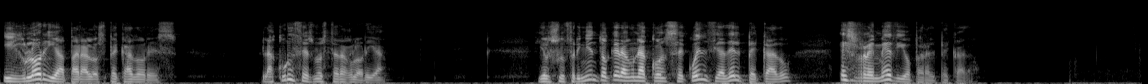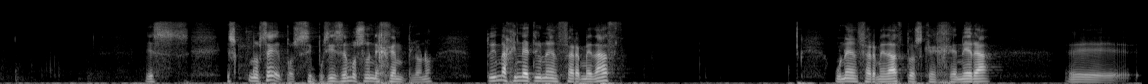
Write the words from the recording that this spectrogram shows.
y gloria para los pecadores. La cruz es nuestra gloria. Y el sufrimiento que era una consecuencia del pecado es remedio para el pecado. Es, no sé, pues si pusiésemos un ejemplo, ¿no? Tú imagínate una enfermedad, una enfermedad pues que genera, eh,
